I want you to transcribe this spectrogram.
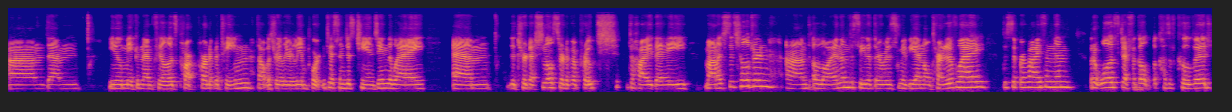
and um, you know making them feel as part part of a team. That was really really important to us, and just changing the way um, the traditional sort of approach to how they manage the children and allowing them to see that there was maybe an alternative way to supervising them. But it was difficult because of COVID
